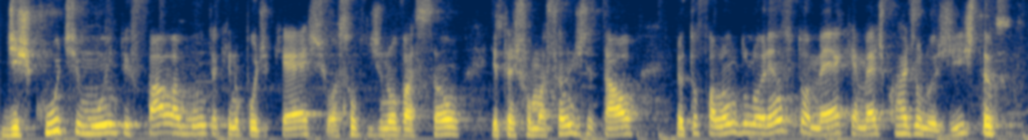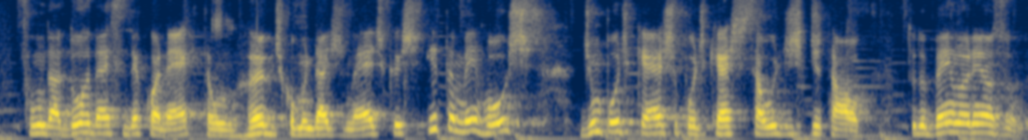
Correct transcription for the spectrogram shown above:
discute muito e fala muito aqui no podcast, o assunto de inovação e transformação digital. Eu estou falando do Lourenço Tomé, que é médico radiologista, fundador da SD Conecta, um hub de comunidades médicas e também host de um podcast, o podcast Saúde Digital. Tudo bem, Lourenço?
